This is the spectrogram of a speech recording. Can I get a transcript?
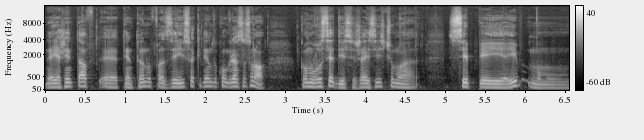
né, e a gente está é, tentando fazer isso aqui dentro do Congresso Nacional. Como você disse, já existe uma CPI aí, um,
